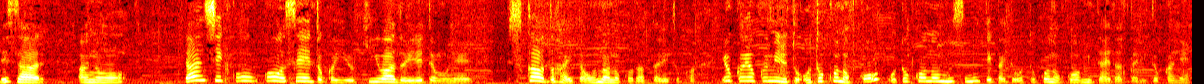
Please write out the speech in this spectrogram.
でさ、あの、男子高校生とかいうキーワード入れてもね、スカート履いた女の子だったりとか、よくよく見ると男の子？男の娘って書いて男の子みたいだったりとかね、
